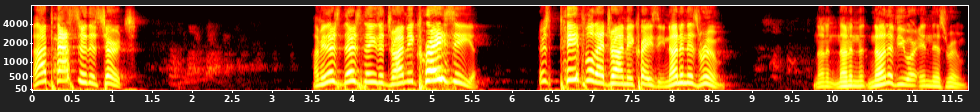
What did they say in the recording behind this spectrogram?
I pastor this church. I mean, there's, there's things that drive me crazy. There's people that drive me crazy. None in this room. None, none, the, none of you are in this room.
